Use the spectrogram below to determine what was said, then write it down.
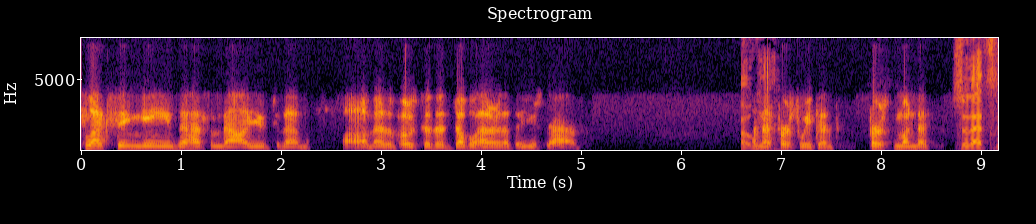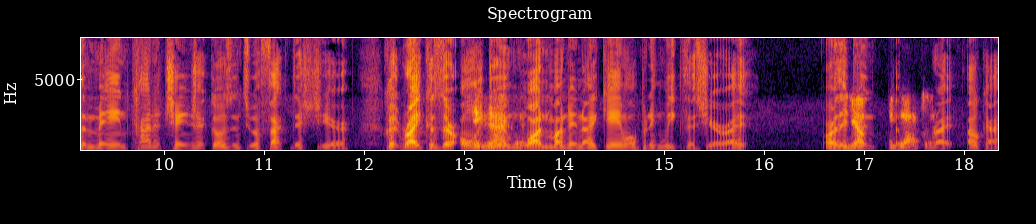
flexing games that have some value to them, um, as opposed to the doubleheader that they used to have on that first weekend, first Monday. So that's the main kind of change that goes into effect this year, Right, because they're only Exactly. doing one Monday night game opening week this year, right? Or are they Yep, doing exactly. right? Okay,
